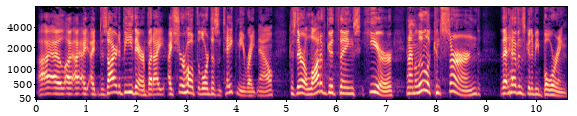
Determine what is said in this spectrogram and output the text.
I, I, I, desire to be there, but I, I sure hope the Lord doesn't take me right now because there are a lot of good things here, and I'm a little concerned that heaven's going to be boring.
